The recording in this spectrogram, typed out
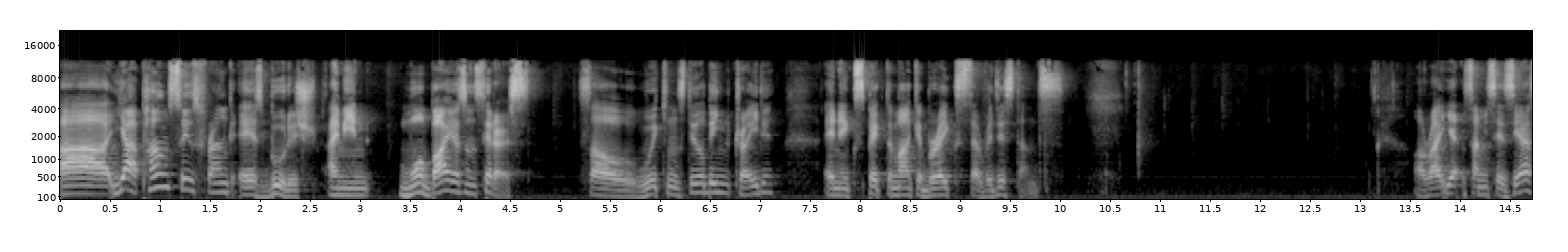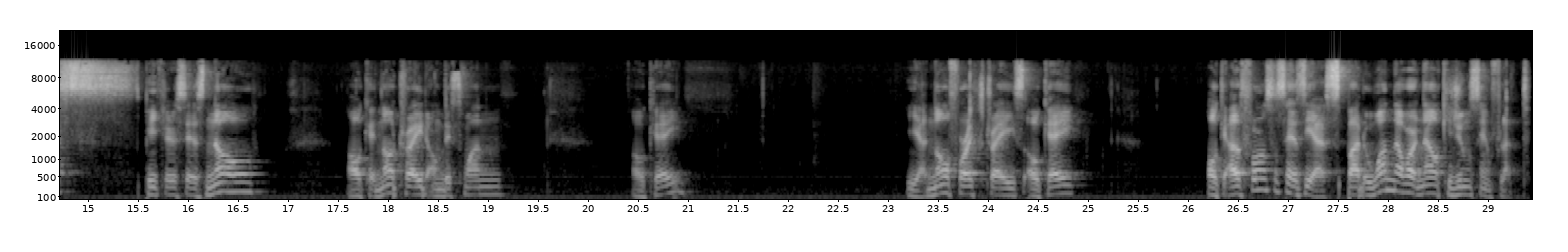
Uh, yeah, pound Swiss franc is bullish. I mean, more buyers and sellers. So we can still be in trade and expect the market breaks the resistance. Alright, yeah, Sami says yes. Peter says no. Okay, no trade on this one. Okay. Yeah, no forex trades, okay. Okay, Alfonso says yes, but one hour now Kijun Sen flat.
